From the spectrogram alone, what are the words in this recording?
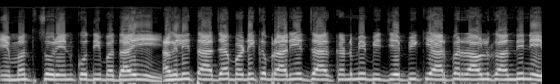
हेमंत सोरेन को दी बधाई। अगली ताज़ा बड़ी खबर आ रही है। झारखंड में बीजेपी की हार पर राहुल गांधी ने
